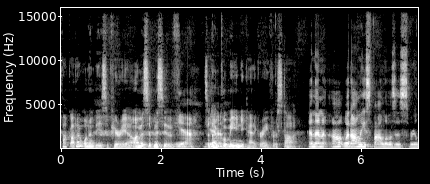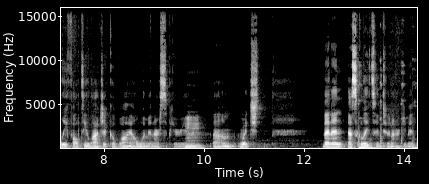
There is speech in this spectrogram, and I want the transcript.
fuck, I don't want to be superior. I'm a submissive. Yeah. So yeah. don't put me in your category for a start. And then uh, what always follows is really faulty logic of why all women are superior, Hmm. um, which then escalates into an argument.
